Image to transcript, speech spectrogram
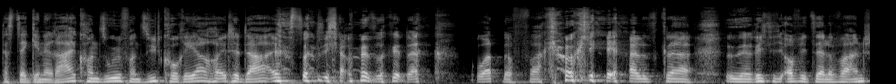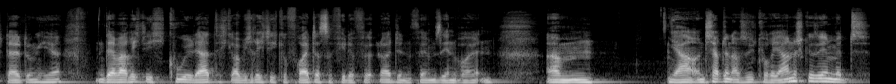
dass der Generalkonsul von Südkorea heute da ist. Und ich habe mir so gedacht, what the fuck? Okay, alles klar. Das ist eine richtig offizielle Veranstaltung hier. Und der war richtig cool. Der hat sich, glaube ich, richtig gefreut, dass so viele Leute den Film sehen wollten. Ähm, ja, und ich habe den auf Südkoreanisch gesehen mit,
